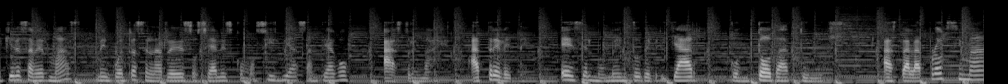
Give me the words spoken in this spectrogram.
Si quieres saber más, me encuentras en las redes sociales como Silvia Santiago Astroimagen. Atrévete, es el momento de brillar con toda tu luz. Hasta la próxima.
